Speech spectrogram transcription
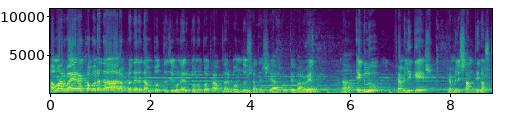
আমার ভাইয়েরা খবরদার, আপনাদের দাম্পত্য জীবনের কোনো কথা আপনার বন্ধুর সাথে শেয়ার করতে পারবেন। না, এগুলো ফ্যামিলিকে ফ্যামিলি শান্তি নষ্ট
